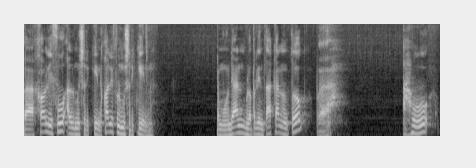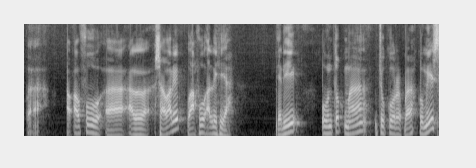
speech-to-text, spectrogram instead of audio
Khalifu al-musyrikin, Khaliful musyrikin Kemudian beliau perintahkan untuk uh, ahu uh, afu uh, al syawarib wa afu alihya. Jadi untuk mencukur apa, kumis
